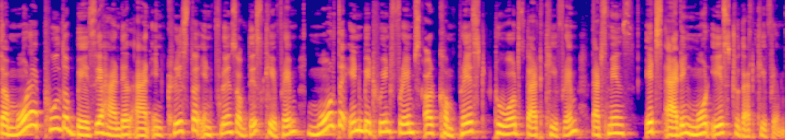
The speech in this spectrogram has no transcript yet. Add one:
the more I pull the Bezier handle and increase the influence of this keyframe, more the in-between frames are compressed towards that keyframe. That means it's adding more ease to that keyframe.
